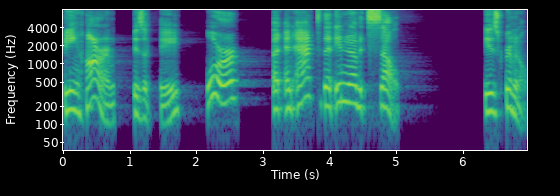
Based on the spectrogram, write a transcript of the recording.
being harmed physically, or a, an act that in and of itself is criminal,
